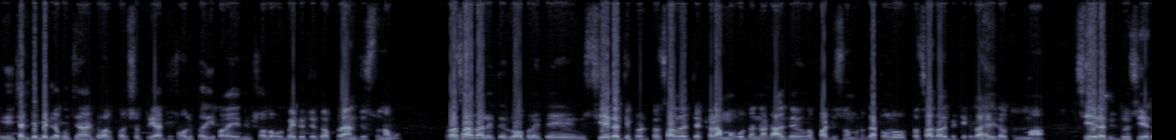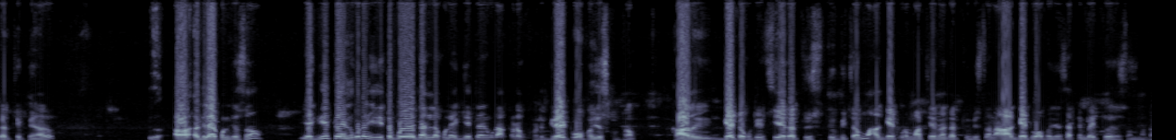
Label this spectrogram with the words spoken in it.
ఈ చంటి బిడ్డలకు వచ్చినారంటే వాళ్ళు ఫస్ట్ ప్రియారిటీ వాళ్ళు పది పదహైదు నిమిషాల్లో కూడా బయట వచ్చే ప్లాన్ చేస్తున్నాము. ప్రసాదాలు అయితే లోపలైతే సీఏ గారు చెప్పినట్టు ప్రసాదాలు అయితే ఎక్కడ అమ్మకూడదు అన్నాడు అదే విధంగా పాటిస్తున్నాం అన్నమాట. గతంలో ప్రసాదాలు పెట్టి ఇక్కడ హెల్డ్ అవుతుంది మా సీఏ గారు ఇద్దరు సీఏ గారు చెప్పినారు. అది లేకుండా చేస్తున్నాం. ఎగ్జిట్ లైన్ కూడా ఇటుపోయే దానిలో దాని లేకుండా ఎగ్జిట్ లైన్ కూడా అక్కడ ఒకటి గేట్ ఓపెన్ చేసుకుంటాం. కాదు గేట్ ఒకటి సీఏ గారు చూసి చూపించాము ఆ గేట్ కూడా మా చైర్మన్ గారు చూపిస్తాను ఆ గేట్ ఓపెన్ చేసి అట్లా బయటకు వచ్చేస్తాం అనమాట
